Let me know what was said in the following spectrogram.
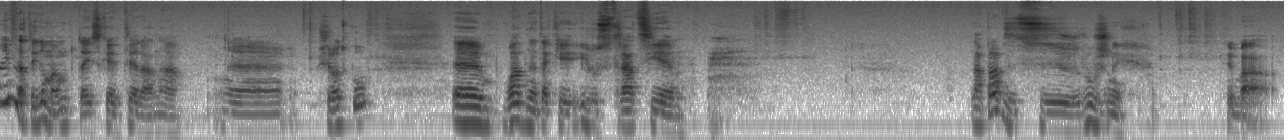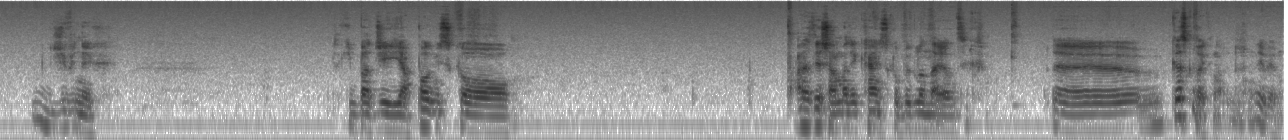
No i dlatego mamy tutaj skatera na e, środku. E, ładne takie ilustracje naprawdę z różnych chyba dziwnych takich bardziej japońsko ale też amerykańsko wyglądających e, kreskówek, no nie wiem.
